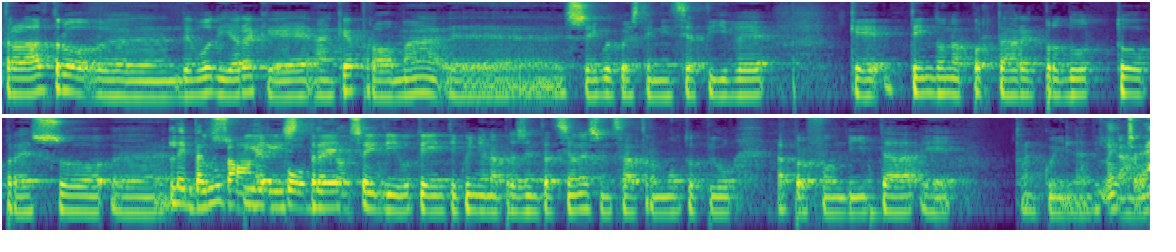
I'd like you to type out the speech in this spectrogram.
tra l'altro eh, devo dire che anche Aproma eh, segue queste iniziative che tendono a portare il prodotto presso eh, le persone, gruppi ristretti pubblico, sì. di utenti, quindi una presentazione senz'altro molto più approfondita e tranquilla diciamo. cioè,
